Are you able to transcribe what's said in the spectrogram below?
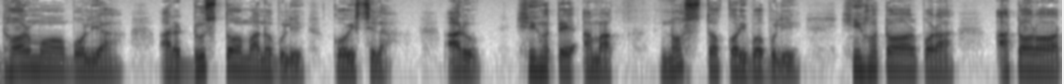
ধৰ্ম বলীয়া আৰু দুষ্ট মানুহ বুলি কৈছিলা আৰু সিহঁতে আমাক নষ্ট কৰিব বুলি সিহঁতৰ পৰা আঁতৰত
